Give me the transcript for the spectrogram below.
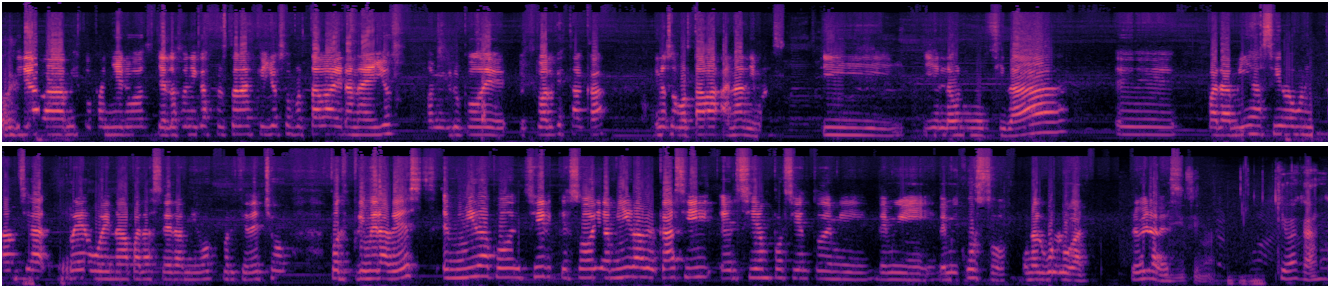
odiaba a mis compañeros. Y a las únicas personas que yo soportaba eran a ellos, a mi grupo de actual que está acá. Y no soportaba a nadie más. Y, y en la universidad, eh, para mí ha sido una instancia re buena para ser amigos, porque de hecho por primera vez en mi vida puedo decir que soy amiga de casi el 100% de mi, de, mi, de mi curso en algún lugar. Primera vez. Buenísima. Qué bacán.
